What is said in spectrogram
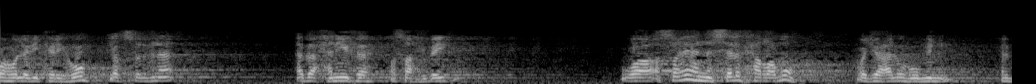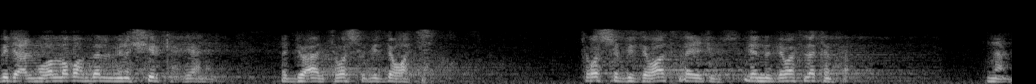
وهو الذي كرهوه يقصد هنا أبا حنيفة وصاحبيه. والصحيح أن السلف حرموه وجعلوه من البدع المغلظة بل من الشركة يعني الدعاء التوسل بالذوات. التوسل بالذوات لا يجوز لأن الذوات لا تنفع. نعم.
